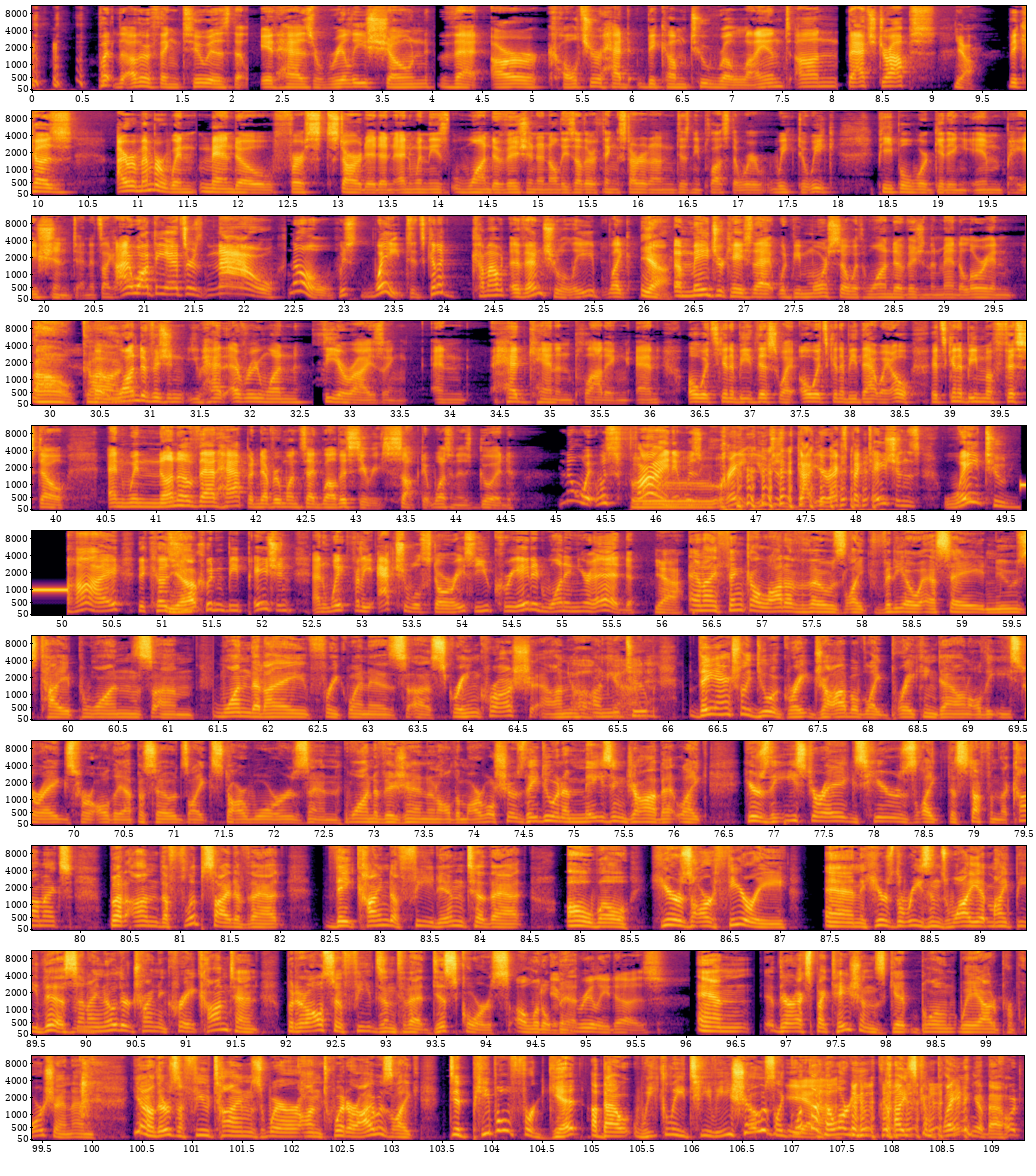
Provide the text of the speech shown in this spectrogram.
But the other thing too is that it has really shown that our culture had become too reliant on batch drops Yeah. because I remember when Mando first started and, and when these WandaVision and all these other things started on Disney Plus that were week to week, people were getting impatient and it's like, I want the answers now. No, just wait. It's gonna come out eventually. Like Yeah. a major case of that would be more so with WandaVision than Mandalorian Oh, but God. WandaVision, you had everyone theorizing and Head headcanon plotting and oh it's gonna be this way, oh it's gonna be that way, oh it's gonna be Mephisto. And when none of that happened, everyone said, Well, this series sucked, it wasn't as good. No, it was fine. It was great. You just got your expectations way too high because you couldn't be patient and wait for the actual story, so you created one in your head. Yeah. And I think a lot of those like video essay news type ones, um, one that I frequent is uh, Screen Crush on on YouTube. They actually do a great job of like breaking down all the Easter eggs for all the episodes, like Star Wars and WandaVision and all the Marvel shows. They do an amazing job at like here's the Easter eggs, here's like the stuff from the comics. But on the flip side of that, they kind of feed into that oh well here's our theory and here's the reasons why it might be this. Mm-hmm. And I know they're trying to create content, but it also feeds into that discourse a little It bit. It really does. And their expectations get blown way out of proportion. And, you know, there's a few times where on Twitter I was like, did people forget about weekly TV shows? Like, what the hell are you guys complaining about?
